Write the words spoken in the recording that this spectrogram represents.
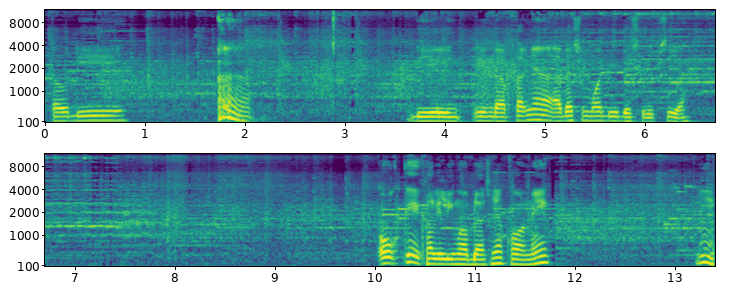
atau di di link, link daftarnya ada semua di deskripsi ya. Oke kali 15 nya connect. Hmm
